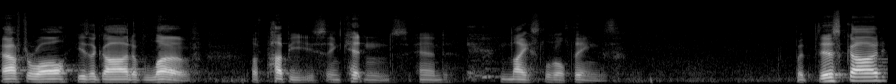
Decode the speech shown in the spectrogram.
After all, he's a God of love, of puppies and kittens and nice little things. But this God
